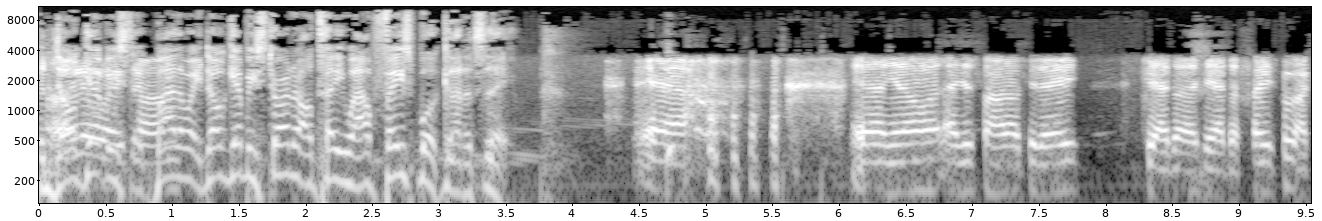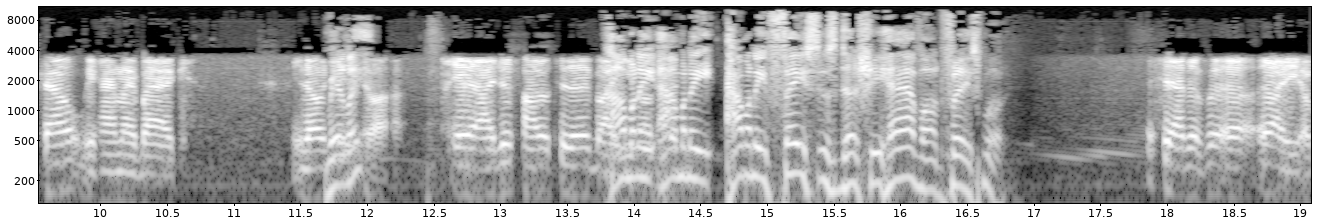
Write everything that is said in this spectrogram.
And Oh, don't get me anyway. Tom. By the way, don't get me started. I'll tell you how Facebook got its name. Yeah. yeah, you know what? I just found out today. She had a, she has a Facebook account behind my back. You know, Really? She, uh, yeah, I just found out today. By, How many know, how many how many faces does she have on Facebook? She had a, uh, a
